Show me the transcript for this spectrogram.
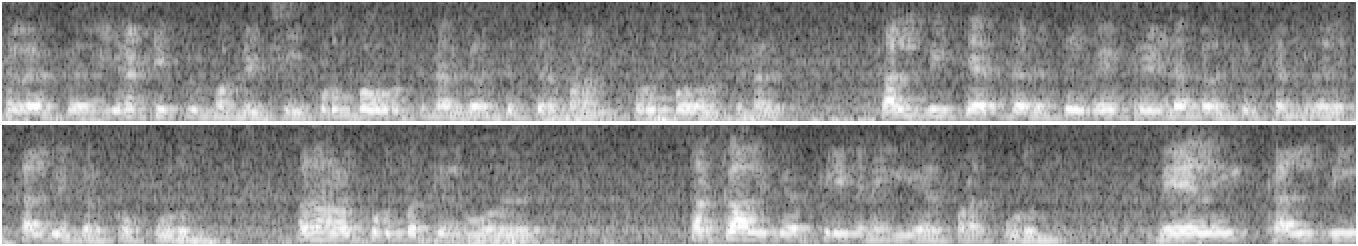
சிலருக்கு இரட்டிப்பு மகிழ்ச்சி. குடும்ப உறுப்பினர்களுக்கு திருமணம். குடும்ப உறுப்பினர் கல்வி தேர்ந்தெடுத்து வேற்று இடங்களுக்கு சென்று கல்வி கற்கக்கூடும். அதனால் குடும்பத்தில் ஒரு தற்காலிக பிரிவினை ஏற்படக்கூடும். வேலை கல்வி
